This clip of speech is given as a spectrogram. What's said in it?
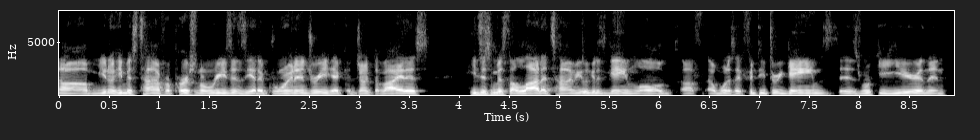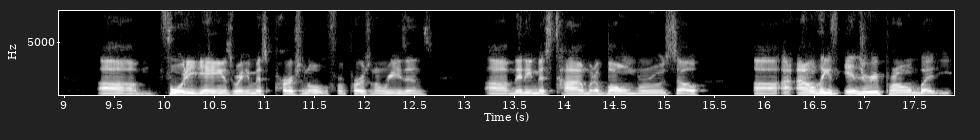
Um, you know, he missed time for personal reasons. He had a groin injury, he had conjunctivitis. He just missed a lot of time. You look at his game log. Uh, I want to say 53 games his rookie year, and then um, 40 games where he missed personal for personal reasons. Um, then he missed time with a bone bruise. So uh, I, I, don't think he's injury prone, but you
